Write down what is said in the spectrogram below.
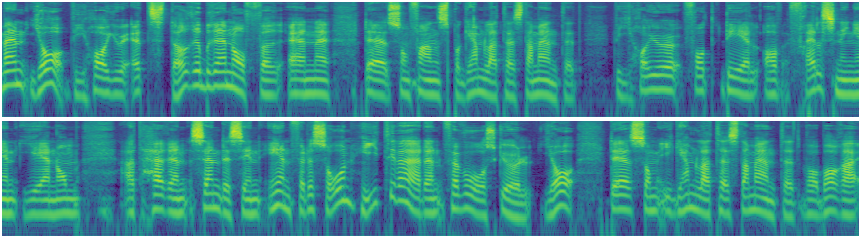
men ja, vi har ju ett större brännoffer än eh, det som fanns på Gamla Testamentet. Vi har ju fått del av frälsningen genom att Herren sände sin enfödde son hit till världen för vår skull. Ja, det som i Gamla Testamentet var bara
